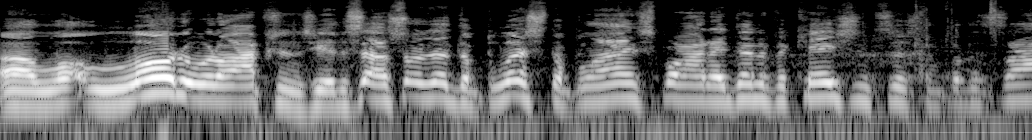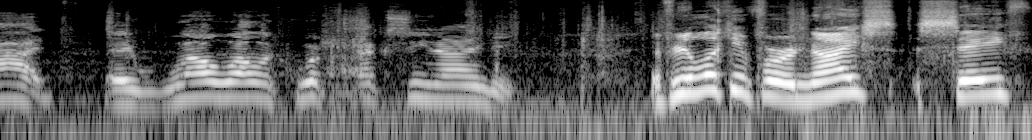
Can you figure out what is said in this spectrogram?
uh, lo loaded with options here. This also has the BLIS, the blind spot identification system for the side. A well, well equipped XC90. If you're looking for a nice, safe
